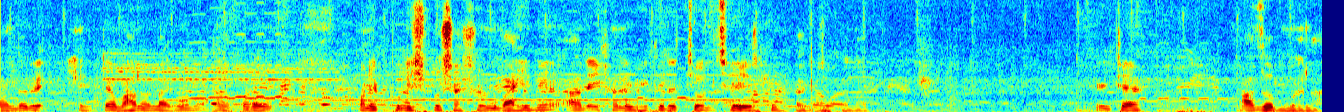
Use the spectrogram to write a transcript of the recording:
আমাদের এটা ভালো লাগেনি তারপরেও অনেক পুলিশ প্রশাসন, বাহিনী আর এখানে ভিতরে চলছে এরকম কার্যকলাপ। এইটা আজব মেলা।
